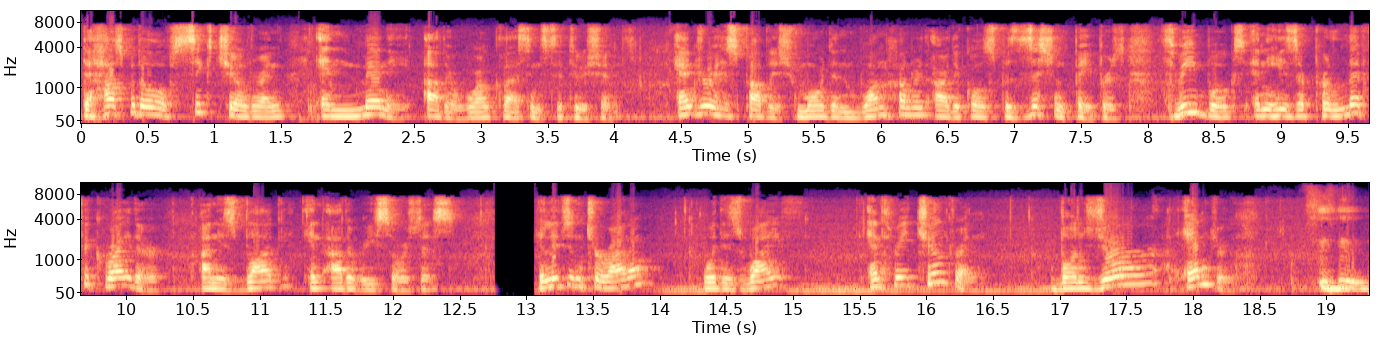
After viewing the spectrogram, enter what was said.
the Hospital of Sick Children, and many other world class institutions. Andrew has published more than 100 articles, position papers, three books, and he is a prolific writer on his blog and other resources. He lives in Toronto with his wife and three children. Bonjour, Andrew.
